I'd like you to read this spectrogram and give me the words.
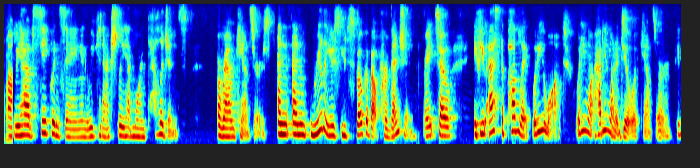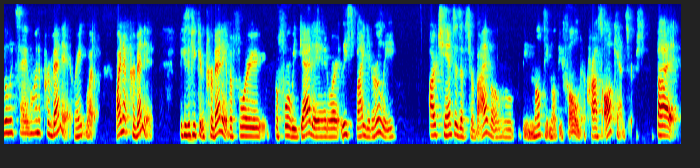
Wow. Um, we have sequencing, and we can actually have more intelligence around cancers. And and really, you you spoke about prevention, right? So if you ask the public, what do you want? What do you want? How do you want to deal with cancer? People would say, I want to prevent it, right? What? Why not prevent it? Because if you can prevent it before before we get it, or at least find it early, our chances of survival will be multi multifold across all cancers. But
